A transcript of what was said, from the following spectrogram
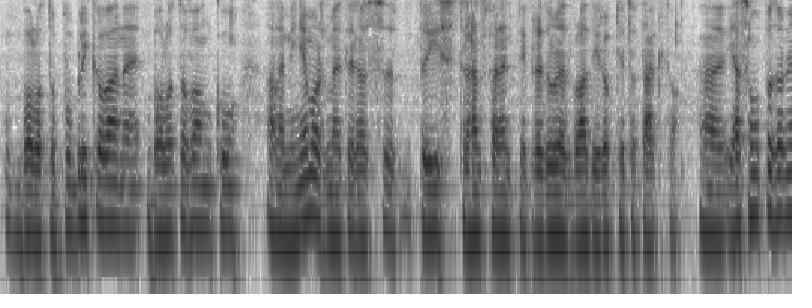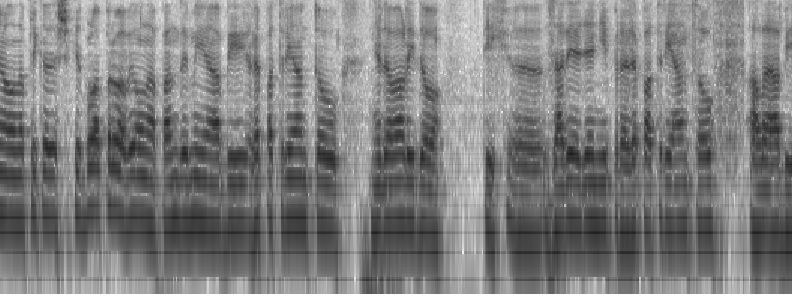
bolo to publikované, bolo to vonku, ale my nemôžeme teraz prísť transparentný pred úrad vlády, robte to takto. Ja som upozorňoval napríklad ešte, keď bola prvá vlna pandémia, aby repatriantov nedávali do tých e, zariadení pre repatriantov, ale aby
